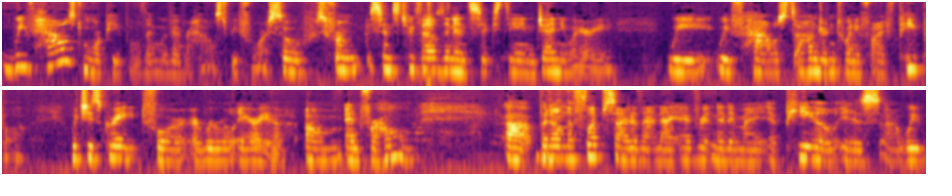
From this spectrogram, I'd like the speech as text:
we've housed more people than we've ever housed before. So from since 2016 January, we we've housed 125 people, which is great for a rural area um, and for home. Uh, but on the flip side of that, and I, have written it in my appeal, is uh, we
